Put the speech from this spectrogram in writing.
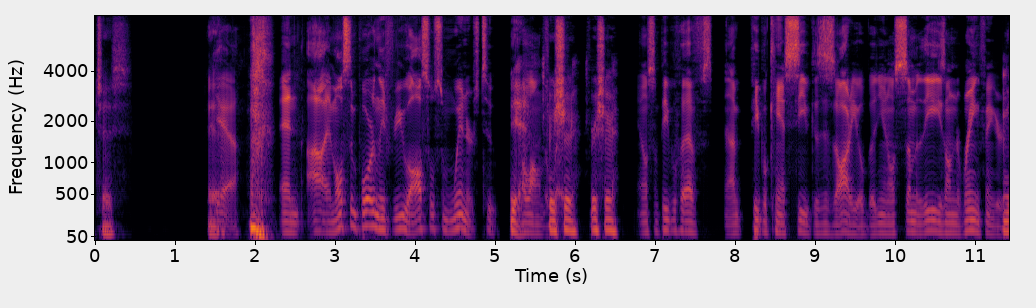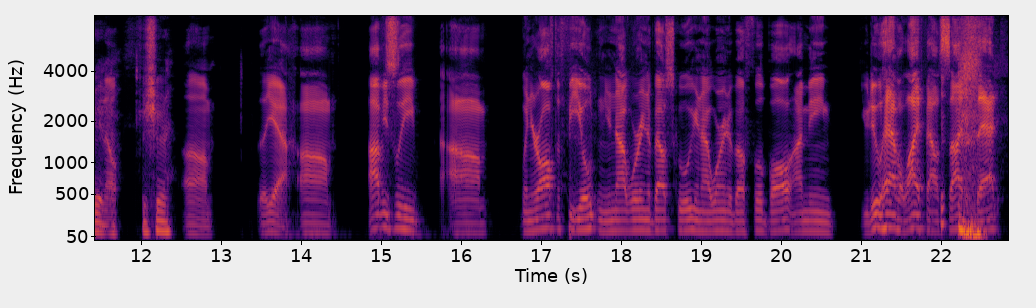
just Yeah. yeah. And uh, and most importantly for you, also some winners too. Yeah, along the for way. sure, for sure. You know, some people have um, people can't see because this is audio, but you know, some of these on the ring finger, Yeah, you know. For sure. Um, but yeah. Um, obviously, um, when you're off the field and you're not worrying about school, you're not worrying about football. I mean, you do have a life outside of that.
